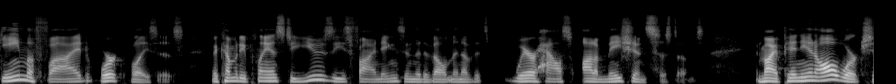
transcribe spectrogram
gamified workplaces. The company plans to use these findings in the development of its warehouse automation systems. In my opinion, all work sh-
